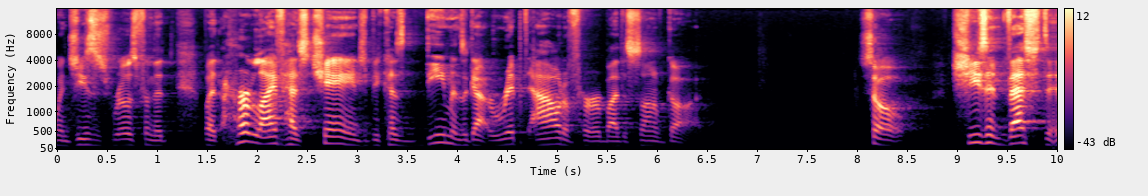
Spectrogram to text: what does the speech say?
when Jesus rose from the. But her life has changed because demons got ripped out of her by the Son of God. So she's investing,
